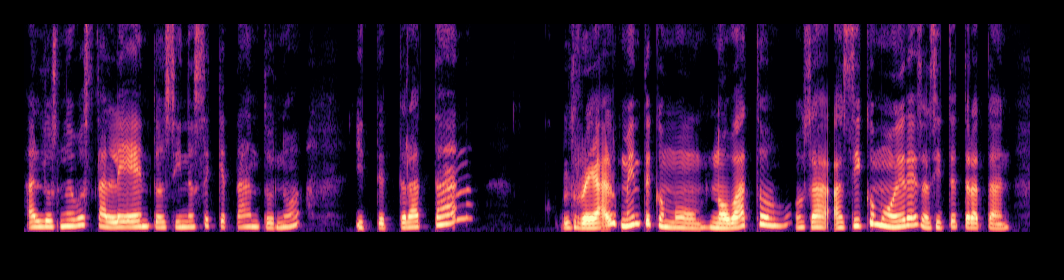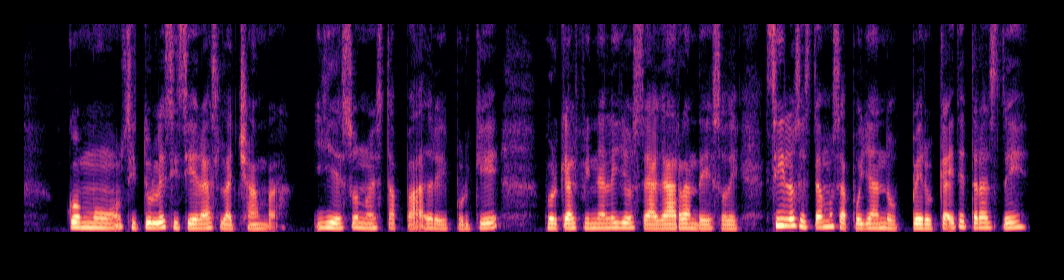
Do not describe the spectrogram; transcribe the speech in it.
a los nuevos talentos y no sé qué tanto, ¿no? Y te tratan realmente como novato. O sea, así como eres, así te tratan. Como si tú les hicieras la chamba. Y eso no está padre. ¿Por qué? Porque al final ellos se agarran de eso de, sí los estamos apoyando, pero ¿qué hay detrás de?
